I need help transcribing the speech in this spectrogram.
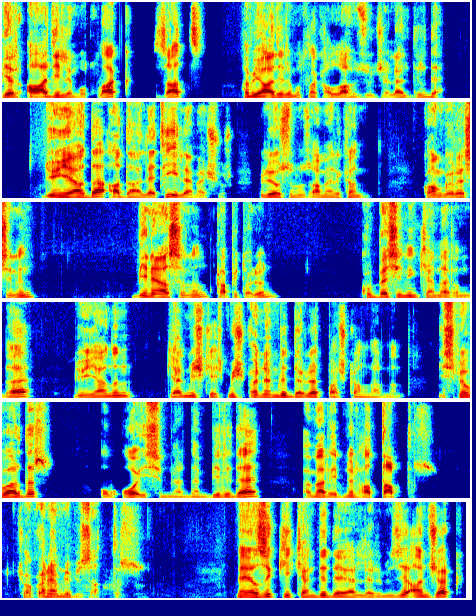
bir adil mutlak zat, tabi adil mutlak Allah Zülcelal'dir de dünyada adaletiyle meşhur. Biliyorsunuz Amerikan Kongresi'nin binasının, Kapitol'ün kubbesinin kenarında dünyanın gelmiş geçmiş önemli devlet başkanlarının ismi vardır. O, o isimlerden biri de Ömer İbnül Hattab'dır. Çok önemli bir zattır. Ne yazık ki kendi değerlerimizi ancak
